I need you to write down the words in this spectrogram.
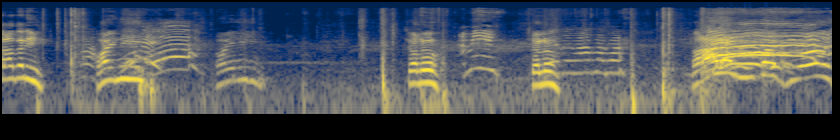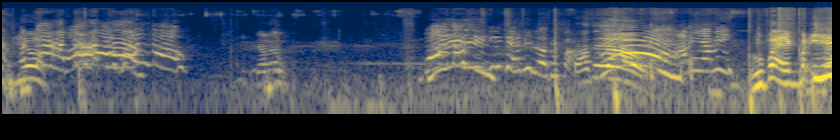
তাড়াতাড়ি। হয়নি। হয়নি। চলো। চলো। আরে রূপা জিও জিও। একবার ইয়ে!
